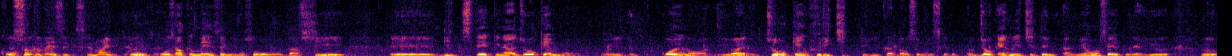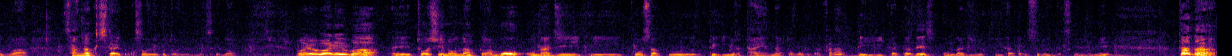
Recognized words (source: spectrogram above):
耕作面積狭いみたいな、うん、工作面積もそうだし、えー立地的な条件もこういうのをいわゆる条件不立地って言い方をするんですけど条件不立地ってあ日本政府で言う部分は山岳地帯とかそういうことを言うんですけど我々は、えー都市の中も同じ、えー工作的には大変なところだからっていう言い方で同じ言い方をするんですけどね、ただ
